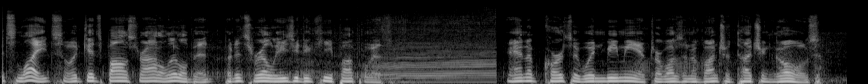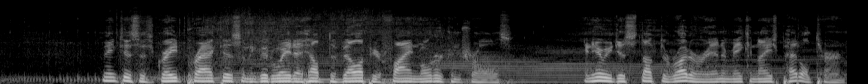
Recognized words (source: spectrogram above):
It's light, so it gets bounced around a little bit, but it's real easy to keep up with. And of course, it wouldn't be me if there wasn't a bunch of touch and goes. I think this is great practice and a good way to help develop your fine motor controls. And here we just stuff the rudder in and make a nice pedal turn.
